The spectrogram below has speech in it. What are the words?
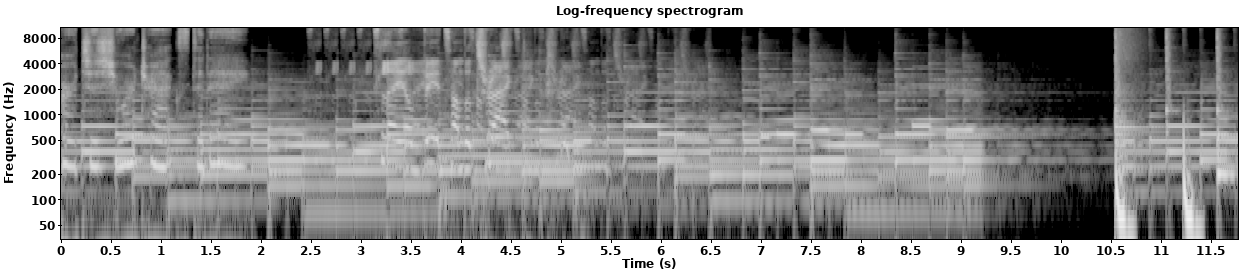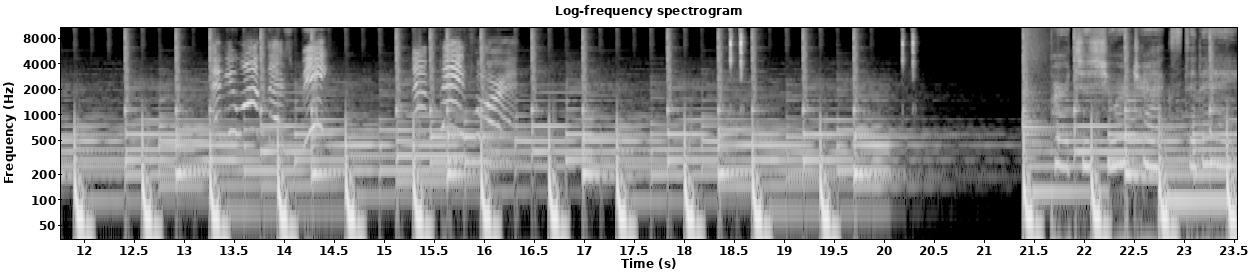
Purchase your tracks today. Play a bit on the track. If you want this beat, then pay for it. Purchase your tracks today.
